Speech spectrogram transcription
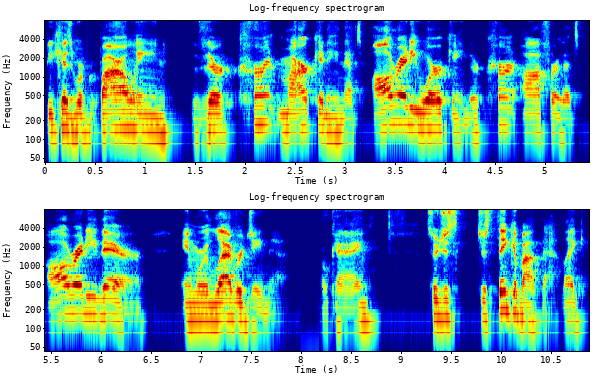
because we're borrowing their current marketing that's already working, their current offer that's already there, and we're leveraging that. Okay. So just just think about that. Like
